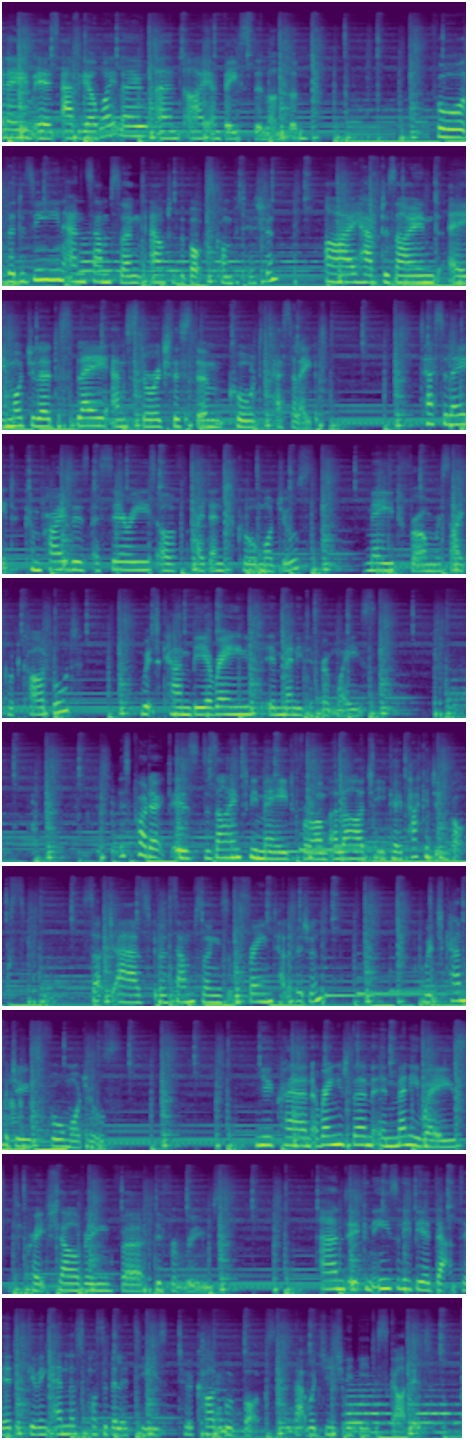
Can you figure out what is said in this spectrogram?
name is Abigail Whitelow and I am based in London. For the Dezeen and Samsung Out of the Box competition, I have designed a modular display and storage system called Tessellate. Tessellate comprises a series of identical modules made from recycled cardboard, which can be arranged in many different ways. This product is designed to be made from a large eco-packaging box, such as for Samsung's Frame television, which can produce four modules. You can arrange them in many ways to create shelving for different rooms. And it can easily be adapted, giving endless possibilities to a cardboard box that would usually be discarded.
